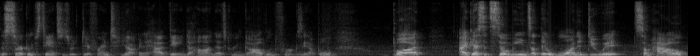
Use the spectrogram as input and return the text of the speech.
the circumstances are different. You're not going to have Dane DeHaan as Green Goblin, for example. But I guess it still means that they want to do it somehow.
